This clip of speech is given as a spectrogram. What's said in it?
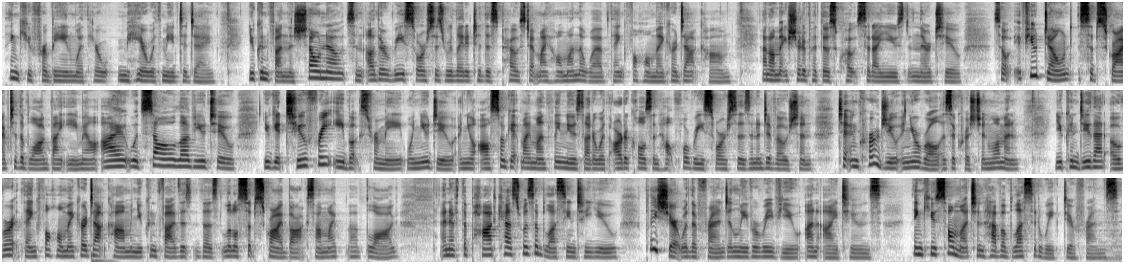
Thank you for being with here, here with me today. You can find the show notes and other resources related to this post at my home on the web, thankfulhomemaker.com. And I'll make sure to put those quotes that I used in there too. So if you don't subscribe to the blog by email, I would so love you to. You get two free ebooks from me when you do, and you'll also get my monthly newsletter with articles and helpful resources and a devotion to encourage you in your role as a Christian woman. You can do that over at thankfulhomemaker.com, and you can find this, little subscribe box on my uh, blog. And if the podcast was a blessing to you, please share it with a friend and leave a review on iTunes. Thank you so much and have a blessed week, dear friends.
